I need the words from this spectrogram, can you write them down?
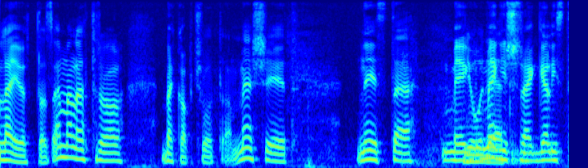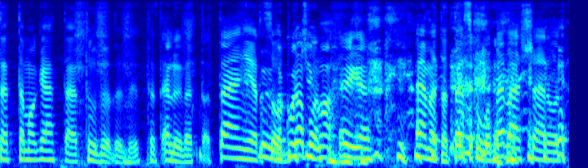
lejött az emeletről, bekapcsolta a mesét, nézte, még Jó, meg is reggeliztette magát, tehát tudod, tehát elővette a tányért, szólt gabon, igen, elment a Tesco-ba, bevásárolt,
